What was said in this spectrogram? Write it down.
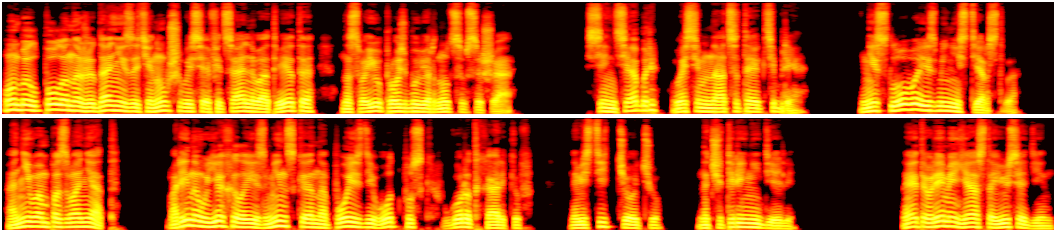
Он был полон ожиданий затянувшегося официального ответа на свою просьбу вернуться в США. Сентябрь, 18 октября. Ни слова из министерства. Они вам позвонят. Марина уехала из Минска на поезде в отпуск в город Харьков, навестить тетю, на четыре недели. На это время я остаюсь один.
